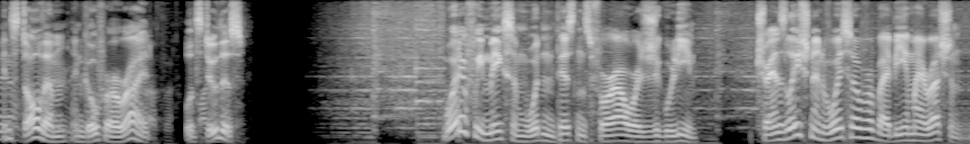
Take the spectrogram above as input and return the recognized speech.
install them, and go for a ride. Let's do this. What if we make some wooden pistons for our Zhiguli? Translation and voiceover by BMI Russian.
